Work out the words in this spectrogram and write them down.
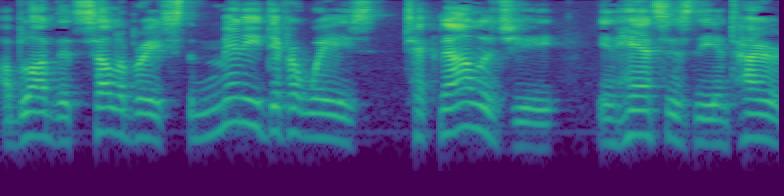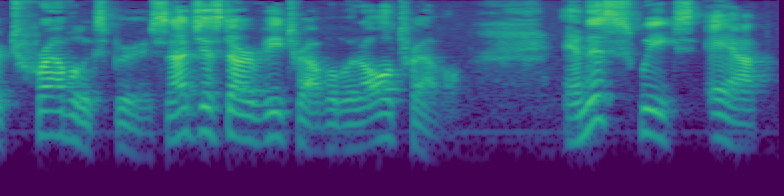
a blog that celebrates the many different ways technology enhances the entire travel experience, not just RV travel, but all travel. And this week's app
